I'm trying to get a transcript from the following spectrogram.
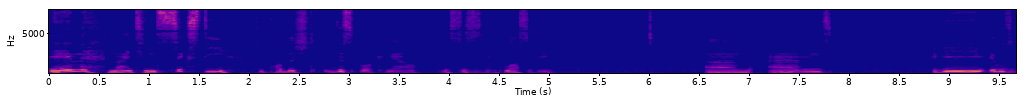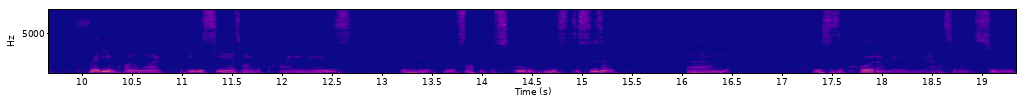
In 1960, he published this book now, Mysticism and Philosophy. Um, and he, it was a pretty important work. He was seen as one of the pioneers in the philosophical school of mysticism. Um, this is a quote I'm reading here now, so don't sue me.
